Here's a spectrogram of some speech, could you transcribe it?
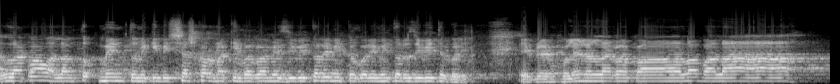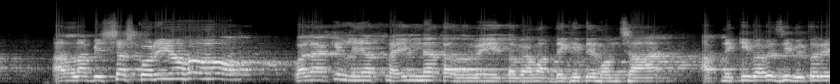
আল্লাহ কাম আল্লাহ মেন তুমি কি বিশ্বাস করো না কীভাবে আমি জীবিত রে মৃত করি মৃতরে জীবিত করি? ইব্রাহিম খুলেন আল্লাহ কালা বালা। আল্লাহ বিশ্বাস করি তবে আমার দেখিতে মন চায়, আপনি কীভাবে জীবিতরে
